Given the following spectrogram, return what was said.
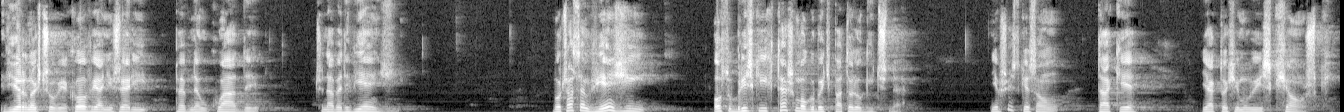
wierność człowiekowi, aniżeli pewne układy czy nawet więzi. Bo czasem więzi osób bliskich też mogą być patologiczne. Nie wszystkie są takie, jak to się mówi z książki.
